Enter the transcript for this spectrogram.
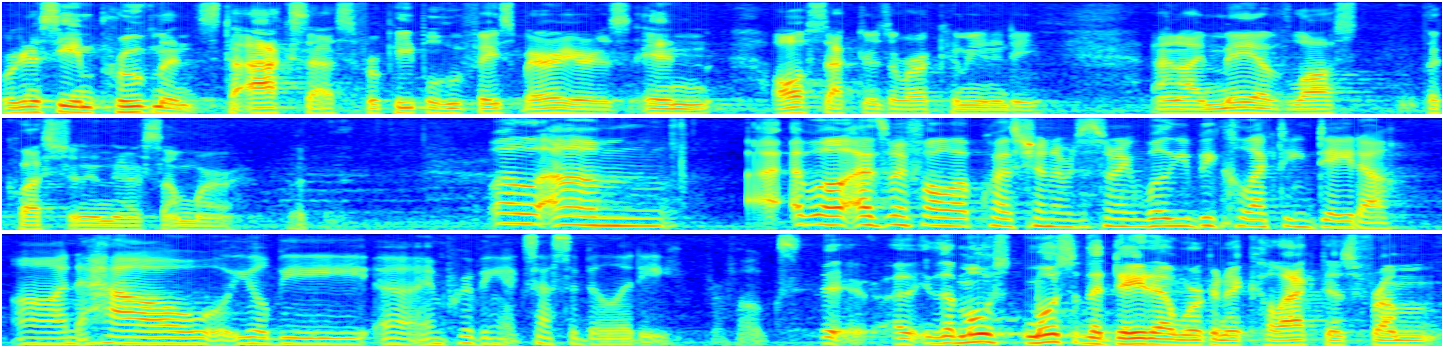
we're going to see improvements to access for people who face barriers in all sectors of our community. And I may have lost the question in there somewhere. But Well, um, I, well, as my follow-up question, I'm just wondering, will you be collecting data on how you'll be uh, improving accessibility for folks? Uh, The most, most of the data we're going to collect is from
